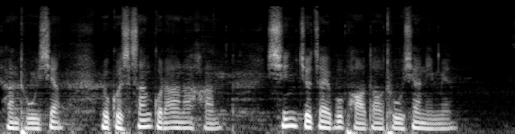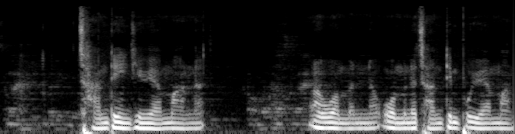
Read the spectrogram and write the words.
看图像。如果是三果的阿那含，心就再也不跑到图像里面，禅定已经圆满了。而我们呢，我们的禅定不圆满，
